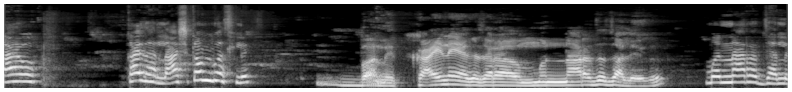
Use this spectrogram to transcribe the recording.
काय हो? काय झालं? असे कम बसले? बामे काय नाही अगं जरा मन नाराजच झालंय ग. मन नाराज झालं?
